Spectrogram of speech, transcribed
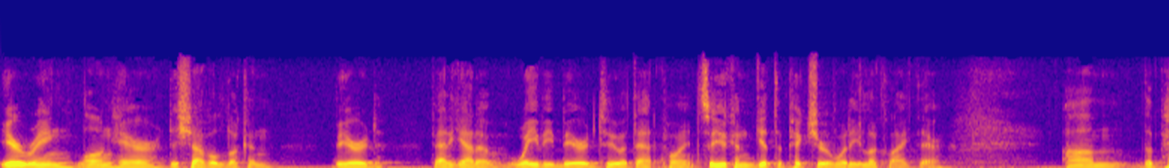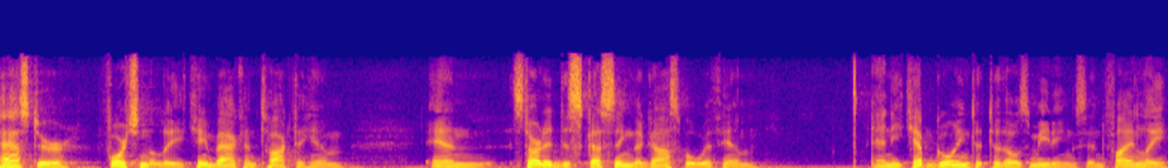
earring, long hair, disheveled looking, beard. In fact, he got a wavy beard too at that point, so you can get the picture of what he looked like there. um, the pastor, fortunately, came back and talked to him and started discussing the gospel with him. And he kept going to, to those meetings. And finally,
